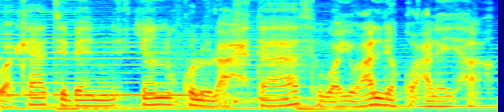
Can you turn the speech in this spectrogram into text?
وكاتب ينقل الأحداث ويعلق عليها.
